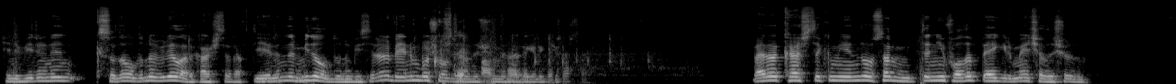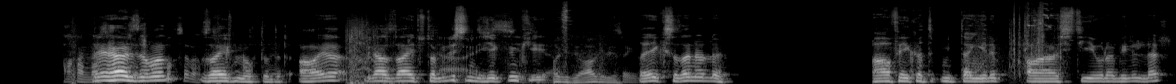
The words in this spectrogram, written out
Şimdi birinin kısada olduğunu biliyorlar karşı taraf. Diğerinin de mid olduğunu bilseler benim boş İşte olacağını düşünmeleri altına gerekiyor. geçerse. Ben karşı takımın yerinde olsam midden info alıp B'ye girmeye çalışırdım. Hakan Ve her zaman Baksana. zayıf noktadır. A'ya biraz daha iyi tutabilirsin Ya, diyecektim ki ya. A gidiyor A gidiyor. Dayı kısadan öldü. A fake atıp midden gelip A City'yi vurabilirler.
